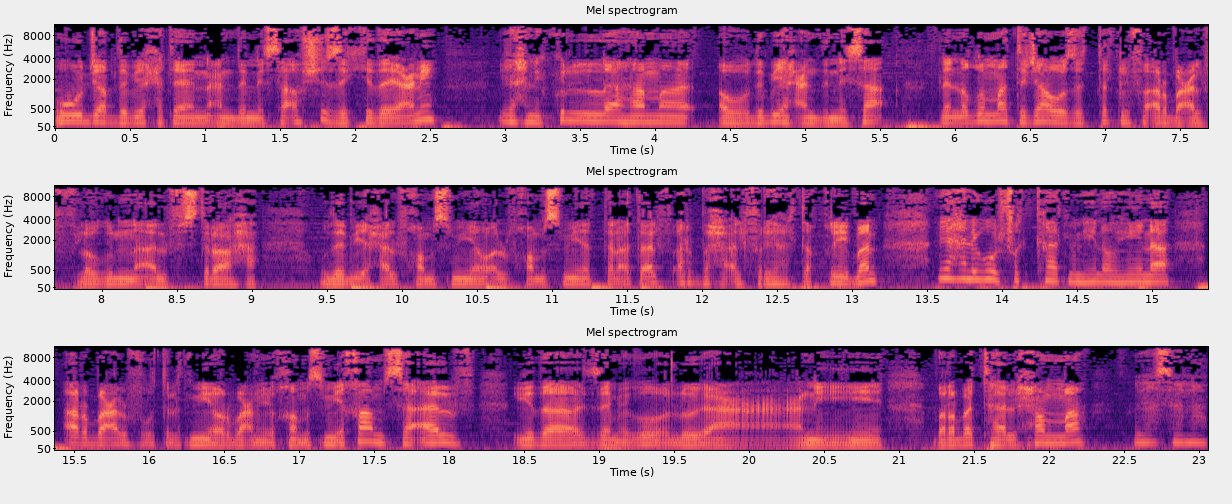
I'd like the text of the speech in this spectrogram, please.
وجاب ذبيحتين عند النساء أو شيء زي كذا يعني. يعني كلها ما أو ذبيحة عند النساء. لأن أظن ما تجاوز التكلفة 4000 لو قلنا 1000 استراحة وذبيحة 1500 و1500 3000 4000 ريال تقريبا. يعني يقول فكات من هنا وهنا 4300 و400 و500 5000 إذا زي ما يقولوا يعني ضربتها الحمى. يا سلام.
